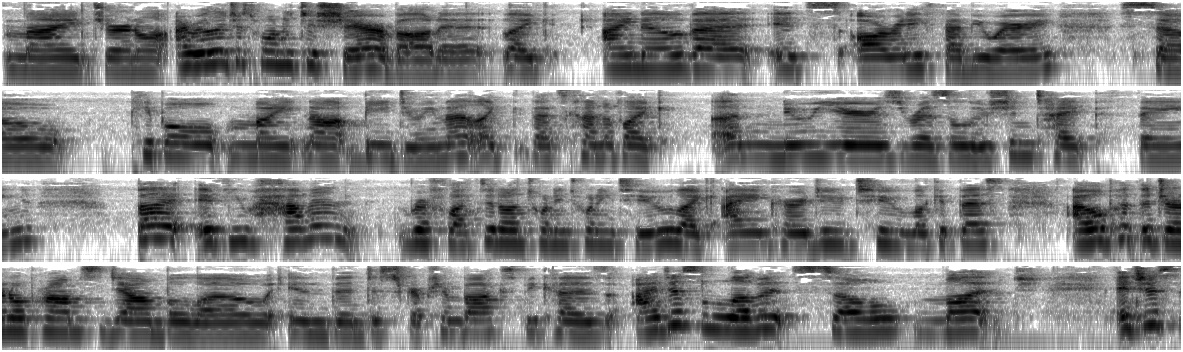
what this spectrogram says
my journal. I really just wanted to share about it. Like, I know that it's already February, so people might not be doing that. Like that's kind of like a New Year's resolution type thing. But if you haven't reflected on 2022, like I encourage you to look at this. I will put the journal prompts down below in the description box because I just love it so much. It just,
